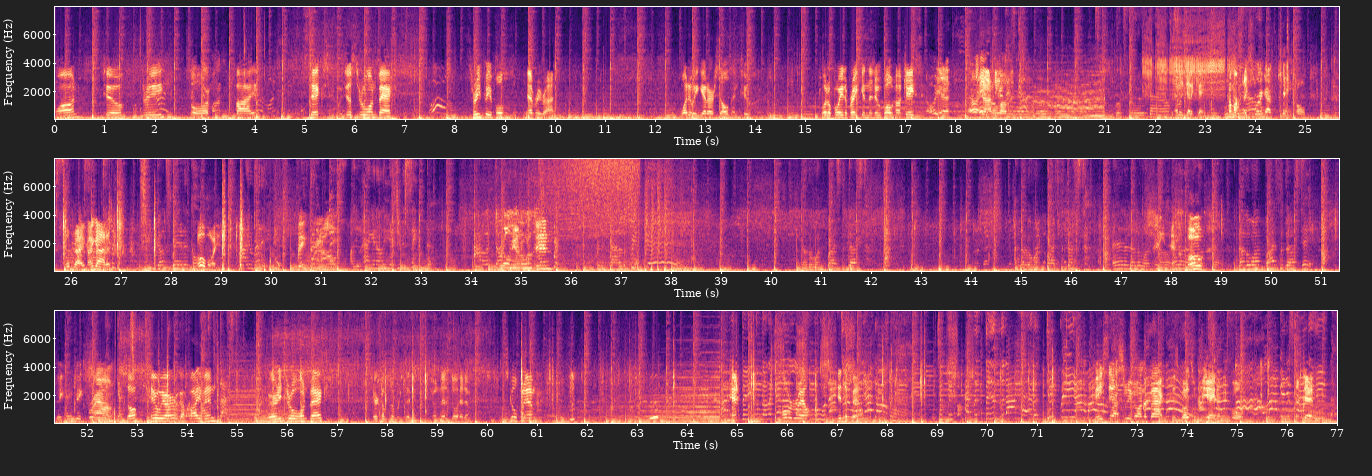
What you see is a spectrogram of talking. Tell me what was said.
One, two, three, four, five, six. We just threw one back. Three people, every rod. What did we get ourselves into? What a way to break in the new boat, huh, Case? Oh yeah. Oh, hey, Gotta love it. Emily's got a king. Come on, I swear God, it's a king. Oh, we'll drive. I got it. Oh boy. Big brown. Reel the other ones in. And he's in the boat. Big, big brown. So here we are. We got five in. We already threw one back. Here comes number six. You want to? Go ahead, him. Scoop it in. And over the rail in the pail. Macy on Sweeto on the back. This boat's from VA. Don't be fooled. Dead.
